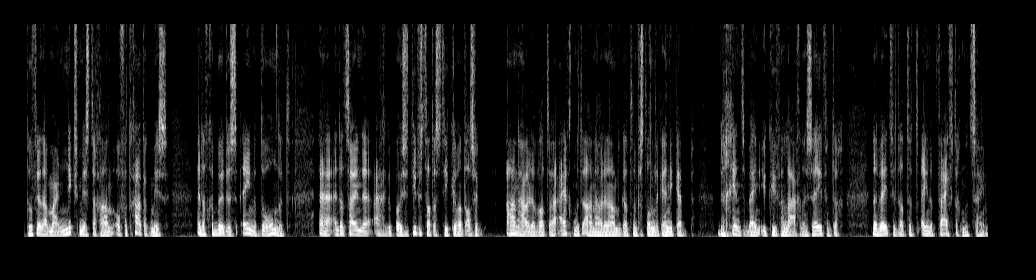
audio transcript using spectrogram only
hoeft er maar niks mis te gaan, of het gaat ook mis... En dat gebeurt dus 1 op de 100. Uh, en dat zijn de, eigenlijk de positieve statistieken. Want als we aanhouden wat we eigenlijk moeten aanhouden... namelijk dat een verstandelijke handicap begint bij een IQ van lager dan 70... dan weten we dat het 1 op 50 moet zijn.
